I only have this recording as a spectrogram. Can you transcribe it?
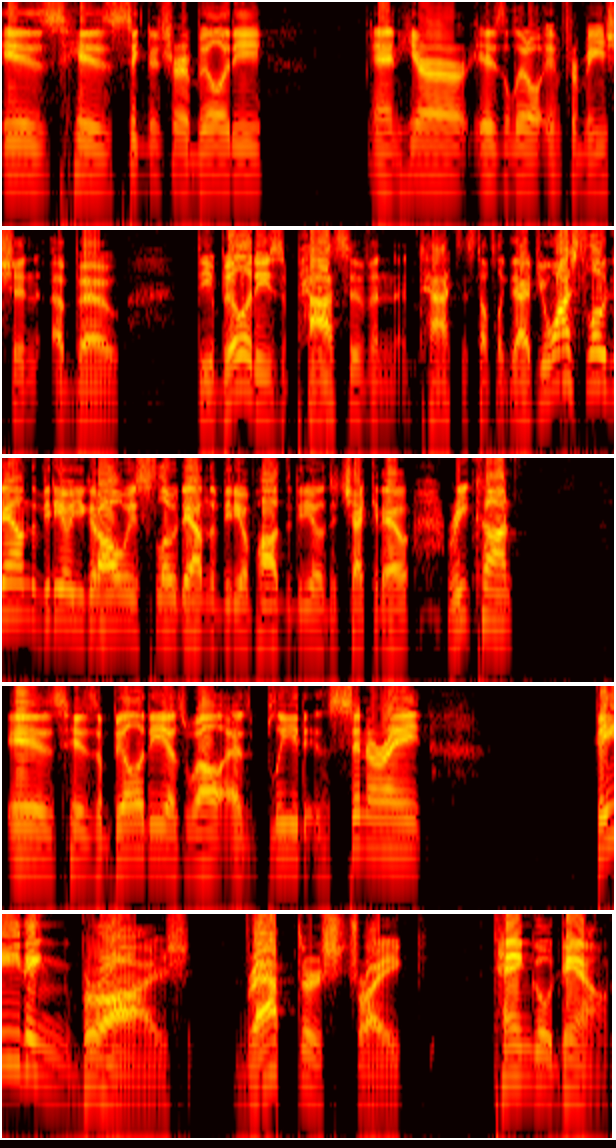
is his signature ability, and here is a little information about the abilities of passive and attacks and stuff like that. If you want to slow down the video, you could always slow down the video, pause the video to check it out. Recon is his ability as well as Bleed Incinerate, Fading Barrage, Raptor Strike, Tango Down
